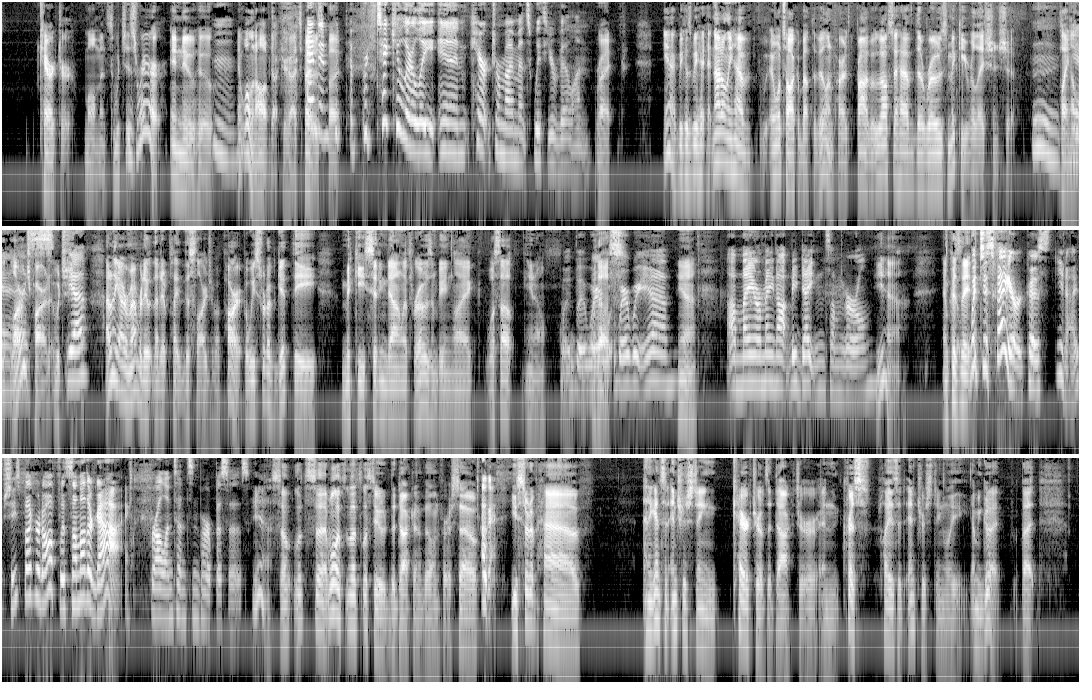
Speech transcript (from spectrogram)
character moments, which is rare in New Who, hmm. and well, in all of Doctor Who, I suppose. and in, but particularly in character moments with your villain. Right. Yeah, because we ha- not only have, and we'll talk about the villain part, probably, but we also have the Rose Mickey relationship hmm, playing a large part. Which Yeah. I don't think I remembered it, that it played this large of a part, but we sort of get the Mickey sitting down with Rose and being like, "What's up?" You know, Where, with us. where we, yeah, yeah, I may or may not be dating some girl, yeah, and because they, which is fair because you know she's buggered off with some other guy for all intents and purposes. yeah. So let's, uh, well, let's, let's let's do the Doctor and the villain first. So Okay, you sort of have, and again, it's an interesting character of the Doctor, and Chris plays it interestingly. I mean, good, but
